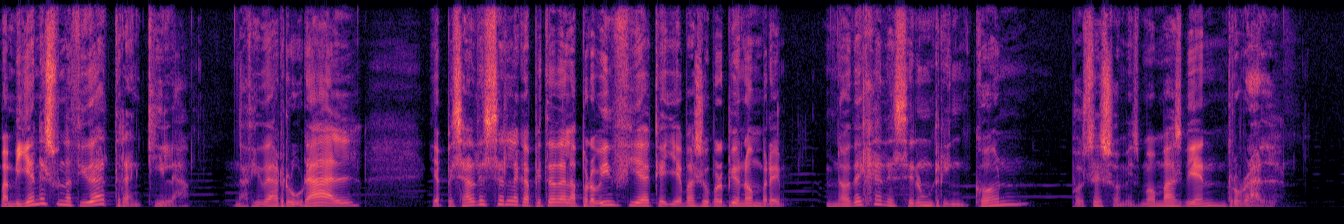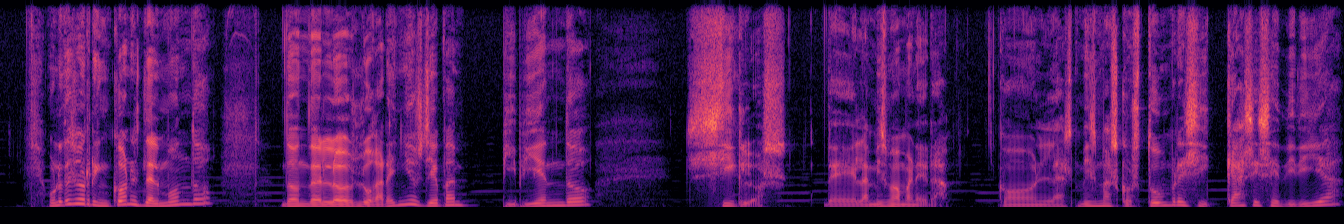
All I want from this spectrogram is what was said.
Bambillán es una ciudad tranquila, una ciudad rural, y a pesar de ser la capital de la provincia que lleva su propio nombre, no deja de ser un rincón, pues eso mismo, más bien rural. Uno de esos rincones del mundo donde los lugareños llevan viviendo siglos de la misma manera, con las mismas costumbres y casi se diría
